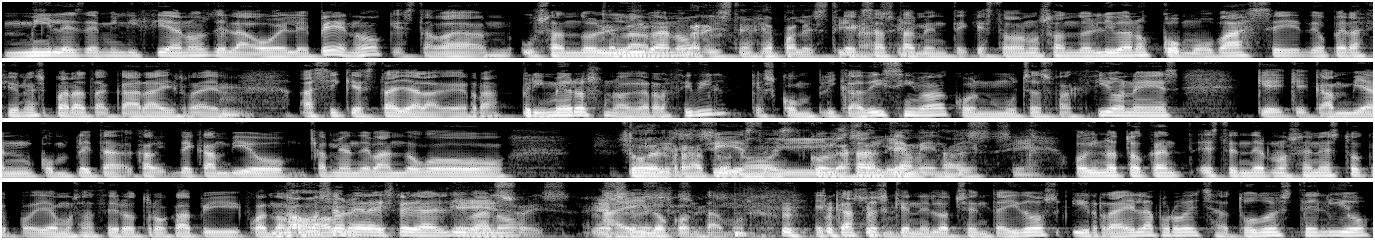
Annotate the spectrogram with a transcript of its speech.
miles de milicianos de la OLP, ¿no? Que estaban usando el la, Líbano. la resistencia palestina. sí. Exactamente, que estaban usando el Líbano como base de operaciones para atacar a Israel. Mm. Así que estalla la guerra. Primero es una guerra civil, que es complicadísima, con muchas facciones, que, que cambian completa, de cambio, cambian de bando Todo el rato, Sí, ¿no? es- las constantemente. alianzas. Sí. Hoy no toca extendernos en esto, que podríamos hacer otro capi. Cuando No, el hombre, de la historia del Líbano, eso es, eso ahí es, lo contamos. El caso es que en el 82 Israel aprovecha todo este lío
